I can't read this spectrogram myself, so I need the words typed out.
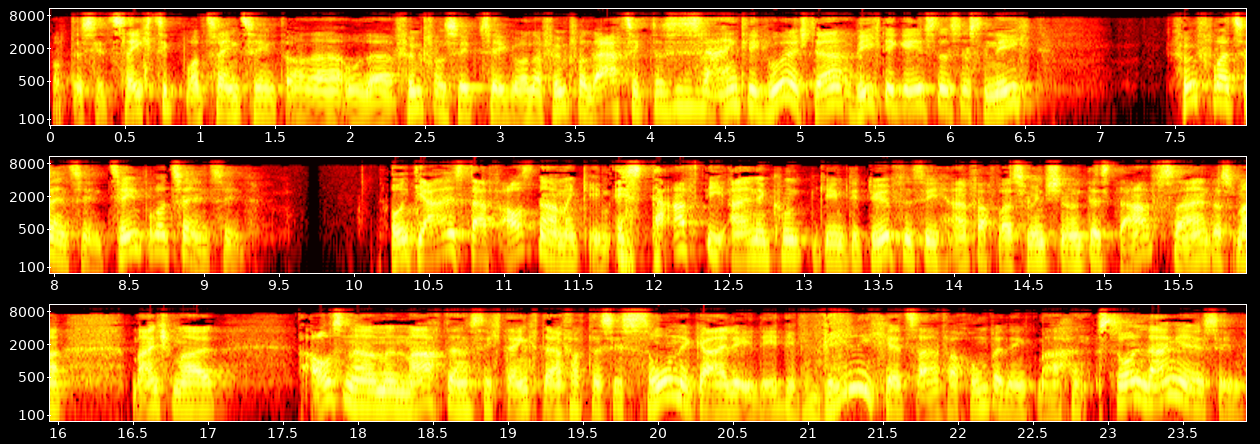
ob das jetzt 60 Prozent sind oder, oder 75 oder 85, das ist eigentlich wurscht. Ja. Wichtig ist, dass es nicht 5 Prozent sind, 10 Prozent sind. Und ja, es darf Ausnahmen geben. Es darf die einen Kunden geben, die dürfen sich einfach was wünschen. Und es darf sein, dass man manchmal Ausnahmen macht und sich denkt einfach, das ist so eine geile Idee, die will ich jetzt einfach unbedingt machen, solange es eben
